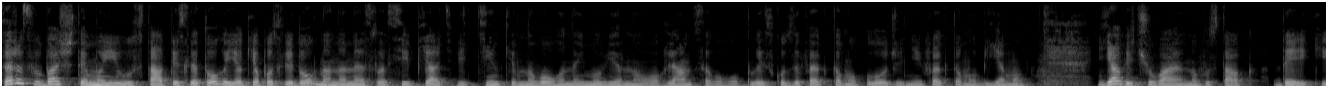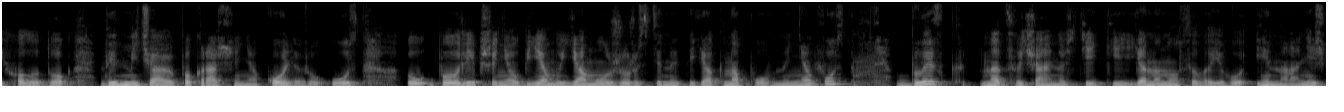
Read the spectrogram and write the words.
Зараз ви бачите мої уста після того, як я послідовно нанесла всі 5 відтінків нового неймовірного глянцевого блиску з ефектом охолодження ефектом об'єму. Я відчуваю на вустах деякий холодок, відмічаю покращення кольору уст. Поліпшення об'єму я можу розцінити як наповнення вуст. Блиск надзвичайно стійкий. Я наносила його і на ніч,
